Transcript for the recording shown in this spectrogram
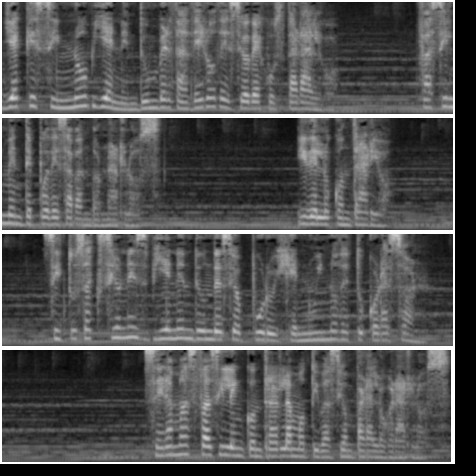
ya que si no vienen de un verdadero deseo de ajustar algo, fácilmente puedes abandonarlos. Y de lo contrario, si tus acciones vienen de un deseo puro y genuino de tu corazón, será más fácil encontrar la motivación para lograrlos.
